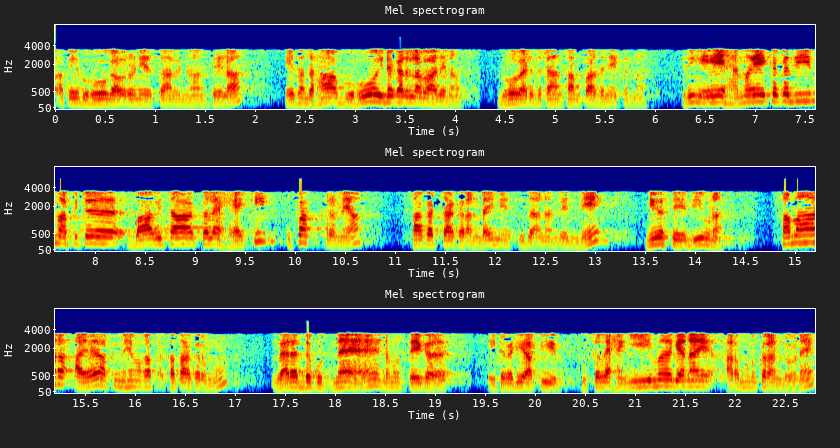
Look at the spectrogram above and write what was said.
අපේ බොහෝ ගෞරවනීය ස්වාමීන් වහන්සේලා ඒ සඳහා බොහෝ ඉඩකඩ ලබා දෙනවා. බොහෝ වැඩසටහන් සම්පාදනය කරනවා. ඉතින් ඒ හැම එකකදීම අපිට භාවිතා කළ හැකි උපක්‍රමයක් සාකච්ඡා කරන්නයි මේ සූදානම් වෙන්නේ නිවසේදී උනත්. සමහර අය අපි මෙහෙම කතා කරමු වැරද්දකුත් නැහැ. නමුත් ඒක ඊට වැඩිය අපි කුසල හැඟීම ගැනයි අරමුණු කරන්න ඕනේ.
